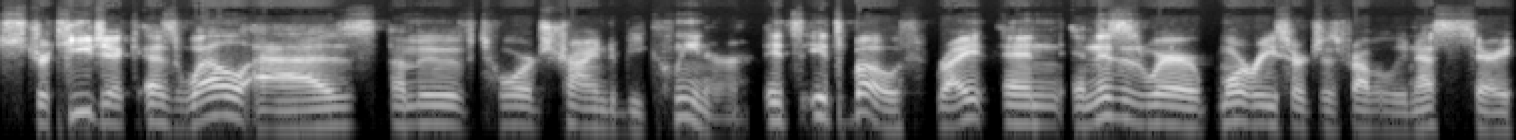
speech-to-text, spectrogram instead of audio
strategic as well as a move towards trying to be cleaner. It's it's both, right? And and this is where more research is probably necessary.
